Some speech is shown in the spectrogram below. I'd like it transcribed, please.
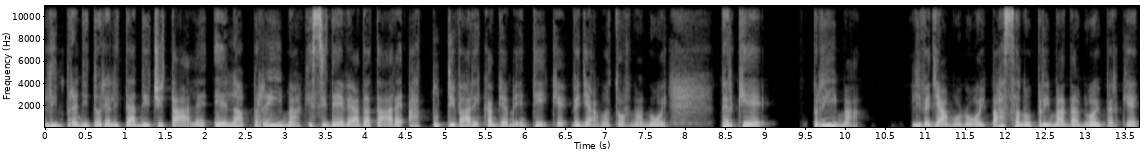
l'imprenditorialità digitale è la prima che si deve adattare a tutti i vari cambiamenti che vediamo attorno a noi, perché prima li vediamo noi, passano prima da noi perché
